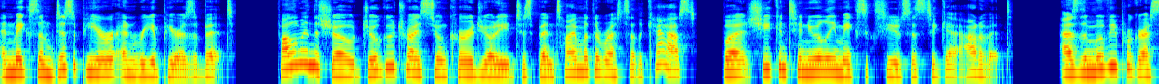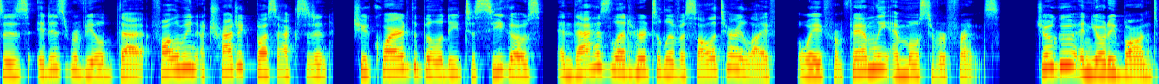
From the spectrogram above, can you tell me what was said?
and makes them disappear and reappear as a bit. Following the show, Jogu tries to encourage Yori to spend time with the rest of the cast, but she continually makes excuses to get out of it. As the movie progresses, it is revealed that following a tragic bus accident, she acquired the ability to see ghosts, and that has led her to live a solitary life away from family and most of her friends. Jogu and Yori bond,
